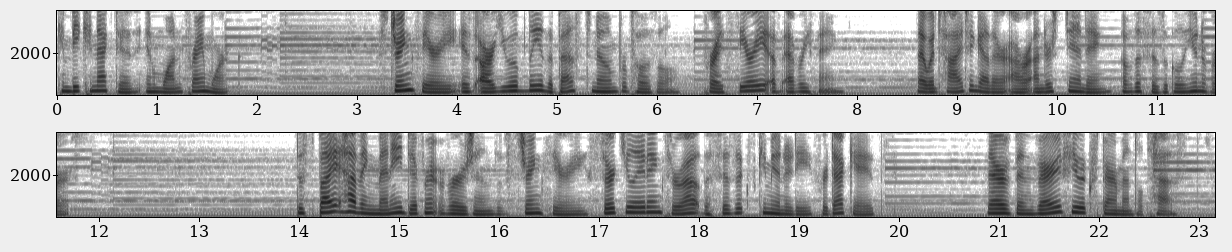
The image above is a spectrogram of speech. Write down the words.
can be connected in one framework. String theory is arguably the best known proposal for a theory of everything that would tie together our understanding of the physical universe. Despite having many different versions of string theory circulating throughout the physics community for decades, there have been very few experimental tests.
